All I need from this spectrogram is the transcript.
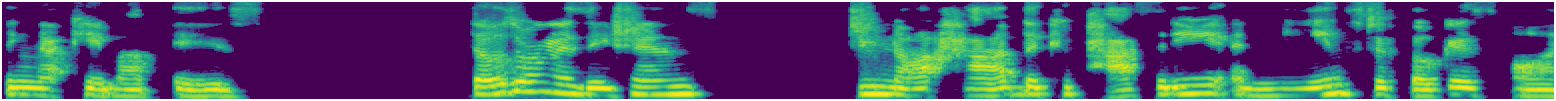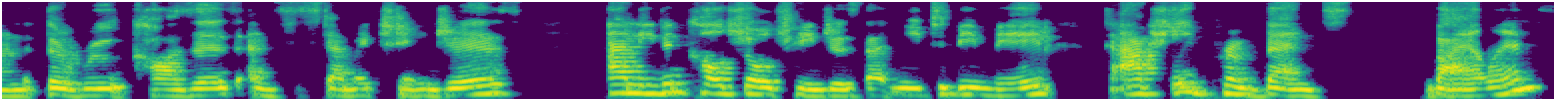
thing that came up is those organizations do not have the capacity and means to focus on the root causes and systemic changes and even cultural changes that need to be made to actually prevent violence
